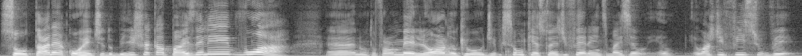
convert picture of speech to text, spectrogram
soltarem a corrente do bicho, é capaz dele voar. É, não tô falando melhor do que o OG, porque são questões diferentes, mas eu, eu, eu acho difícil ver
